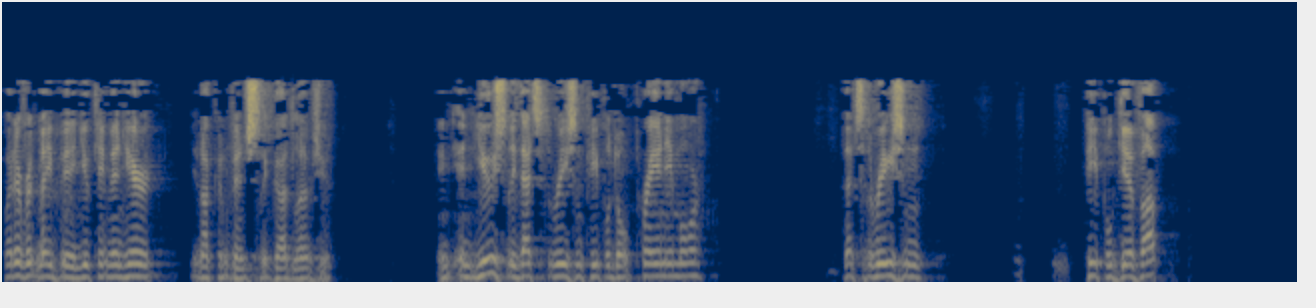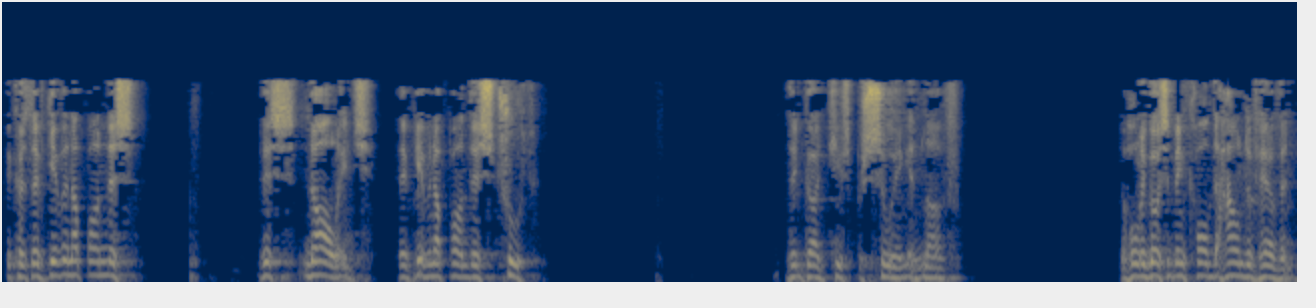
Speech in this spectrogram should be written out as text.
Whatever it may be, and you came in here, you're not convinced that God loves you. And, and usually that's the reason people don't pray anymore. That's the reason people give up. Because they've given up on this, this knowledge. They've given up on this truth that God keeps pursuing in love. The Holy Ghost has been called the hound of heaven.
